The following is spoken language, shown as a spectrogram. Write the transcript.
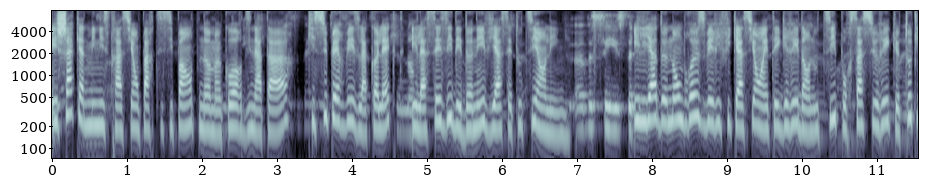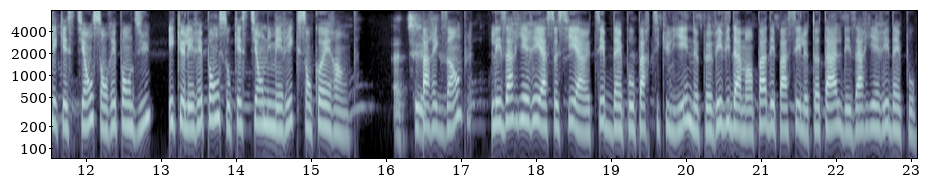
Et chaque administration participante nomme un coordinateur qui supervise la collecte et la saisie des données via cet outil en ligne. Il y a de nombreuses vérifications intégrées dans l'outil pour s'assurer que toutes les questions sont répondues et que les réponses aux questions numériques sont cohérentes. Par exemple, les arriérés associés à un type d'impôt particulier ne peuvent évidemment pas dépasser le total des arriérés d'impôt.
